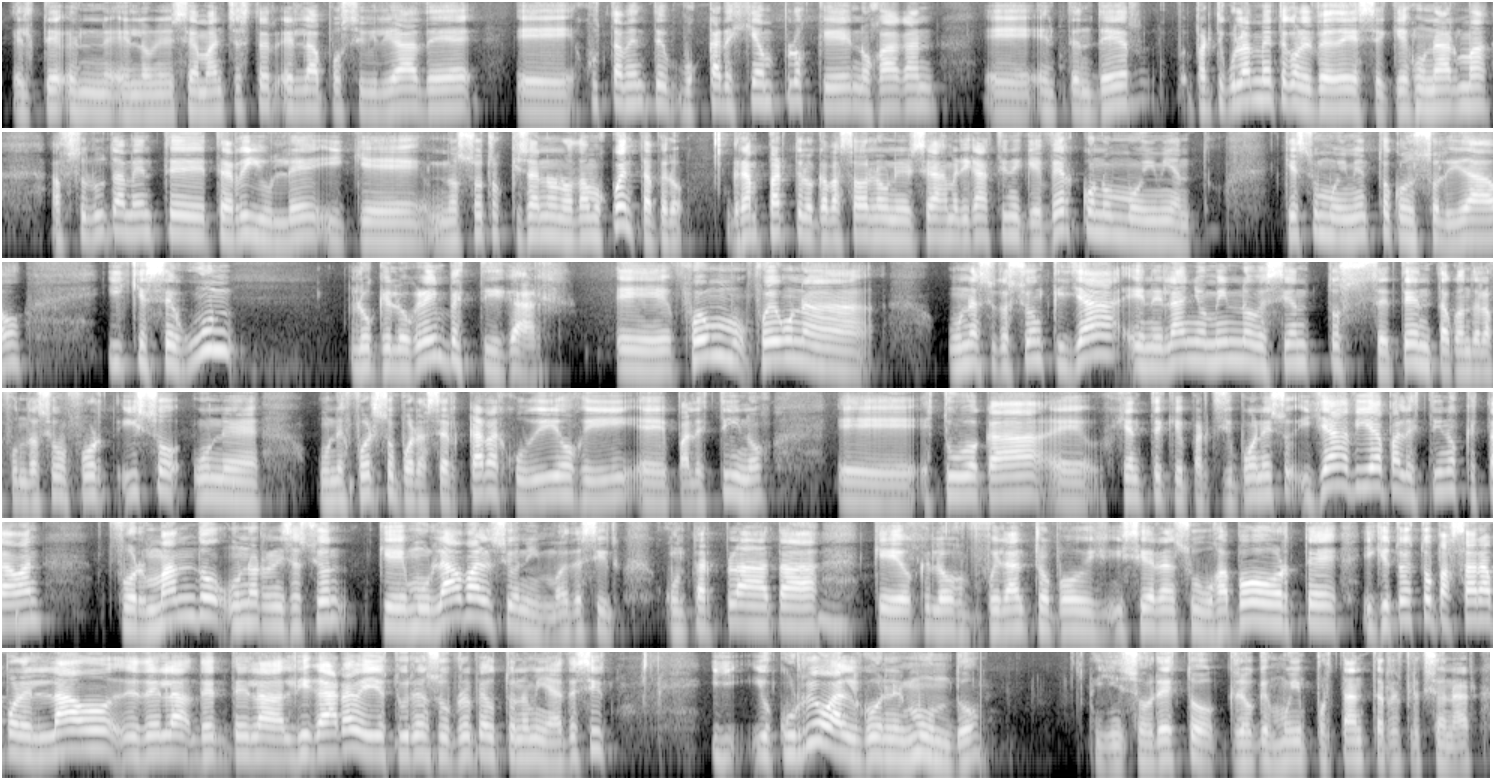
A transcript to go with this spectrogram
el en, en la Universidad de Manchester, es la posibilidad de eh, justamente buscar ejemplos que nos hagan eh, entender, particularmente con el BDS, que es un arma absolutamente terrible y que nosotros quizás no nos damos cuenta, pero gran parte de lo que ha pasado en las universidades americanas tiene que ver con un movimiento que es un movimiento consolidado y que según lo que logré investigar, eh, fue, fue una, una situación que ya en el año 1970, cuando la Fundación Ford hizo un, eh, un esfuerzo por acercar a judíos y eh, palestinos, estuvo acá gente que participó en eso y ya había palestinos que estaban formando una organización que emulaba al sionismo, es decir, juntar plata, mm. que, los filántropos hicieran sus aportes y que todo esto pasara por el lado de la, de, la Liga Árabe y ellos tuvieran su propia autonomía. Es decir, y, ocurrió algo en el mundo, y sobre esto creo que es muy importante reflexionar,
